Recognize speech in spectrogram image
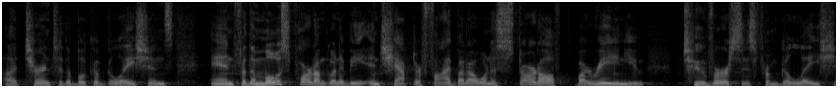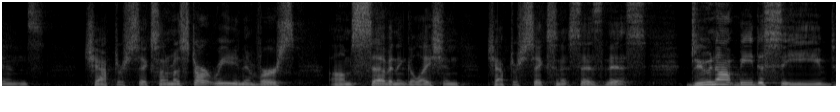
uh, turn to the book of Galatians. And for the most part, I'm going to be in chapter 5, but I want to start off by reading you two verses from Galatians chapter 6. And I'm going to start reading in verse um, 7 in Galatians chapter 6, and it says this Do not be deceived,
